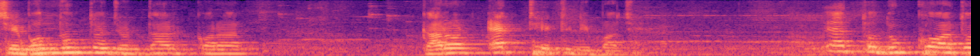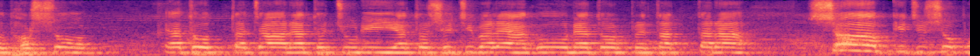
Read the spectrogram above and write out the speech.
সে বন্ধুত্ব জোরদার করার কারণ একটি একটি নির্বাচন। এত দুঃখ, এত ধর্ষণ, এত অত্যাচার, এত চুরি, এত সচিবালয়ে আগুন, এত প্রেতাত্মারা, সব কিছু সপু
